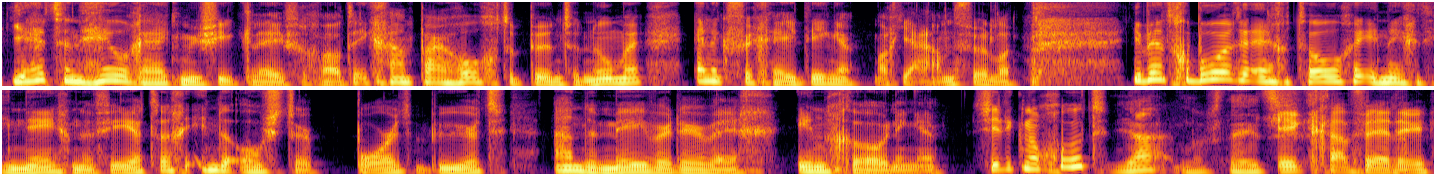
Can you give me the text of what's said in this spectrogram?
je hebt een heel rijk muziekleven gehad. Ik ga een paar hoogtepunten noemen en ik vergeet dingen. Mag je aanvullen. Je bent geboren en getogen in 1949 in de Oosterpoortbuurt aan de Meewerderweg in Groningen. Zit ik nog goed? Ja, nog steeds. Ik ga verder.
